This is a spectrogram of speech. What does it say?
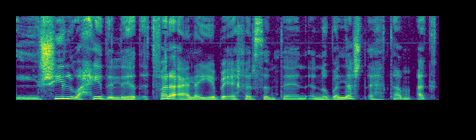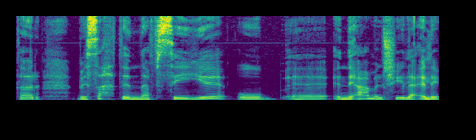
الشيء الوحيد اللي اتفرق علي بآخر سنتين إنه بلشت أهتم أكثر بصحتي النفسية واني آه، أعمل شيء لإلي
